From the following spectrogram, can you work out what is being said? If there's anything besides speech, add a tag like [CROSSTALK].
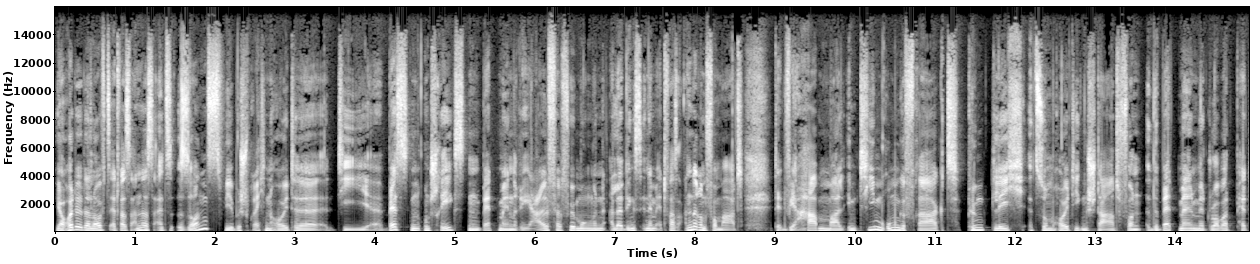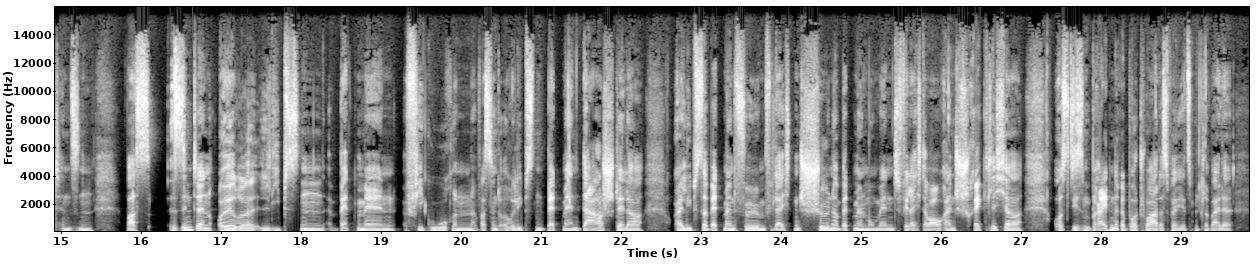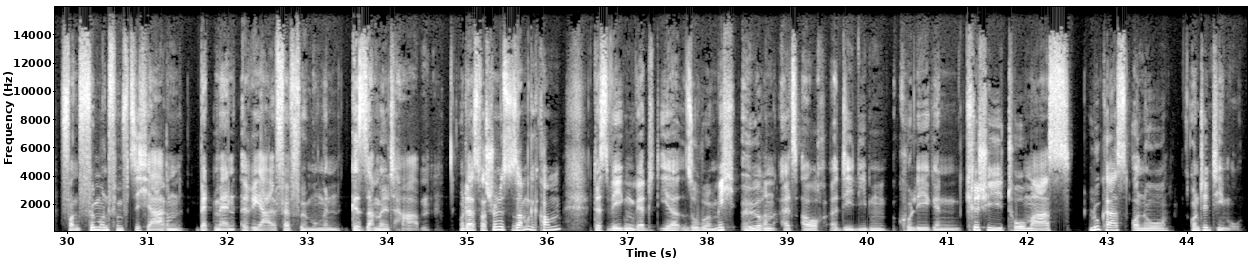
Ja, heute da läuft es etwas anders als sonst. Wir besprechen heute die äh, besten und schrägsten Batman-Realverfilmungen, allerdings in einem etwas anderen Format. Denn wir haben mal im Team rumgefragt, pünktlich zum heutigen Start von The Batman mit Robert Pattinson, was sind denn eure liebsten Batman-Figuren? Was sind eure liebsten Batman-Darsteller? Euer liebster Batman-Film? Vielleicht ein schöner Batman-Moment, vielleicht aber auch ein schrecklicher aus diesem breiten Repertoire, das wir jetzt mittlerweile von 55 Jahren Batman-Realverfilmungen gesammelt haben. Und da ist was Schönes zusammengekommen. Deswegen werdet ihr sowohl mich hören als auch die lieben Kollegen Krischi, Thomas, Lukas, Onno und den Timo.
